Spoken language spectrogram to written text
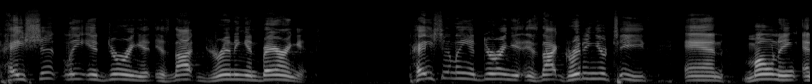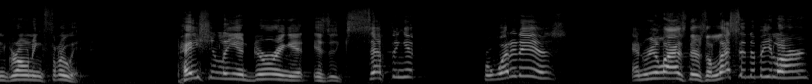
patiently enduring it is not grinning and bearing it. Patiently enduring it is not gritting your teeth and moaning and groaning through it. Patiently enduring it is accepting it for what it is and realize there's a lesson to be learned,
